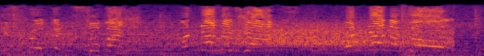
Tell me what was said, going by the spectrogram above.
With his broken Subhash, another chance, another goal.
